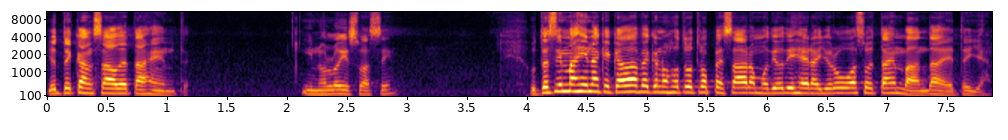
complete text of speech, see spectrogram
Yo estoy cansado de esta gente. Y no lo hizo así. Usted se imagina que cada vez que nosotros tropezáramos, Dios dijera, yo lo voy a soltar en banda este ya.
